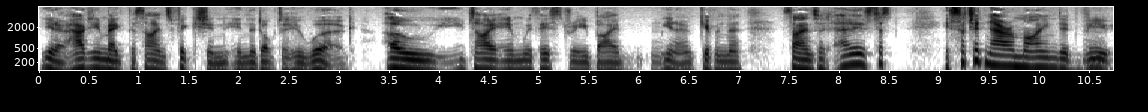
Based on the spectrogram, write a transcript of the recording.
you know, how do you make the science fiction in the Doctor Who work? Oh, you tie it in with history by, hmm. you know, given the science, and it's just, it's such a narrow-minded hmm. view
